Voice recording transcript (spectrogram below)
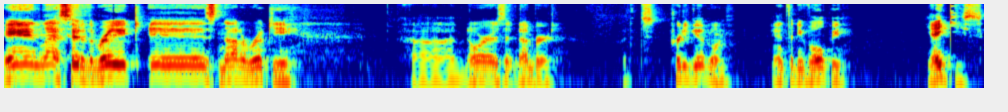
And last hit of the break is not a rookie, uh, nor is it numbered, but it's a pretty good one. Anthony Volpe, Yankees.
